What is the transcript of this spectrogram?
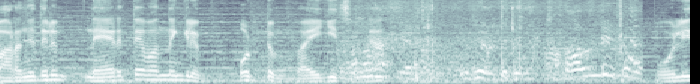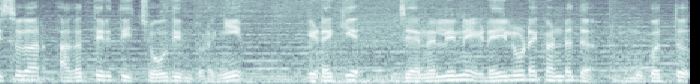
പറഞ്ഞതിലും നേരത്തെ വന്നെങ്കിലും ഒട്ടും വൈകിച്ചില്ല. പോലീസുകാർ അകത്തിരുത്തി ചോദ്യം തുടങ്ങി. ഇടയ്ക്ക് ജനലിന് ഇടയിലൂടെ കണ്ടത് മുഖത്ത്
